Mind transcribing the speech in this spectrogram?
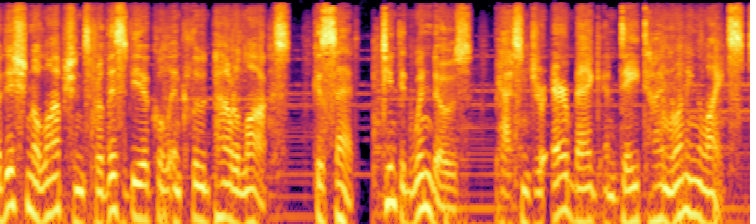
Additional options for this vehicle include power locks, cassette, tinted windows, passenger airbag and daytime running lights.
